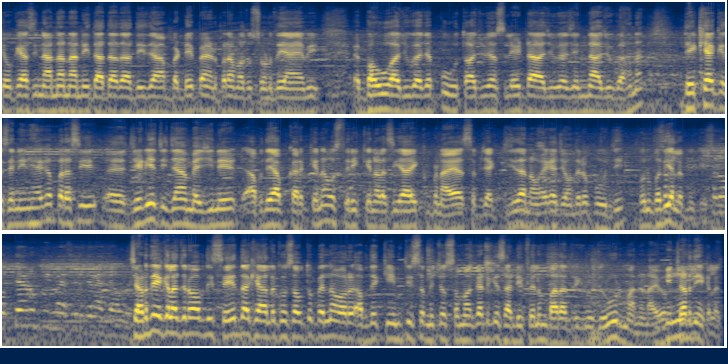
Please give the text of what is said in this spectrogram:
ਕਿਉਂਕਿ ਅਸੀਂ ਨਾਨਾ ਨਾਨੀ ਦਾਦਾ ਦਾਦੀ ਜਾਂ ਵੱਡੇ ਭੈਣ ਭਰਾਵਾਂ ਤੋਂ ਸੁਣਦੇ ਆਏ ਆ ਵੀ ਬਹੂ ਆ ਜਾਊਗਾ ਜਾਂ ਭੂਤ ਆ ਜਾਊਗਾ ਜਾਂ ਸਲੇਡਾ ਆ ਜਾਊਗਾ ਜਿੰਨਾ ਆ ਜਾਊਗਾ ਹਨਾ? ਦੇਖਿਆ ਕਿਸੇ ਨੇ ਨਹੀਂ ਹੈਗਾ ਪਰ ਅਸੀਂ ਅ, ਜਿਹੜੀਆਂ ਚੀਜ਼ਾਂ ਇਮੇਜਿਨੇਟ ਆਪਦੇ ਆਪ ਕਰਕੇ ਨਾ ਉਸ ਤਰੀਕੇ ਨਾਲ ਅਸੀਂ ਆ ਇੱਕ ਬਣਾਇਆ ਸਬਜੈਕਟ ਜਿਹਦਾ ਨਾਮ ਹੈਗਾ ਜਿਉਂਦੇ ਰਹੋ ਭੂਤ ਜੀ। ਤੁਹਾਨੂੰ ਵਧੀਆ ਲੱਗੂਗੀ। ਸਰੋਤਿਆਂ ਨੂੰ ਕੀ ਮੈਸੇਜ ਦੇਣਾ ਚਾਹੋਗੇ? ਚੜ੍ਹਦੀ ਕਲਾ ਚ ਰਹੋ ਆਪਦੀ ਸਿਹਤ ਦਾ ਖਿਆਲ ਰੱਖੋ। ਸਭ ਤੋਂ ਪਹਿਲਾਂ ਔਰ ਆਪਦੇ ਕੀਮਤੀ ਸਮੇਂ ਚੋਂ ਸਮਾਂ ਕੱਢ ਕੇ ਸਾਡੀ ਫਿਲਮ 12 ਤਰੀਕ ਨੂੰ ਜ਼ਰੂਰ ਮੰਨਣ ਆਇਓ। ਚੜ੍ਹਦੀ ਕਲਾ ਅ,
